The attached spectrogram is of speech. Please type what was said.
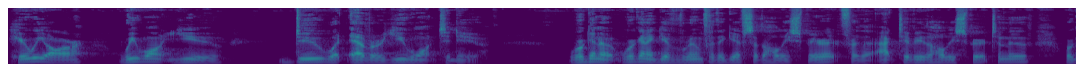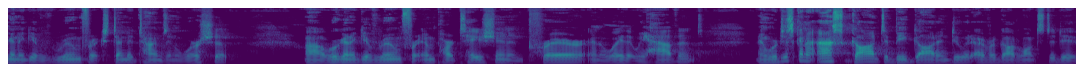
Here we are. We want you. Do whatever you want to do. We're going to we're going to give room for the gifts of the Holy Spirit, for the activity of the Holy Spirit to move. We're going to give room for extended times in worship. Uh, we're going to give room for impartation and prayer in a way that we haven't. And we're just going to ask God to be God and do whatever God wants to do.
